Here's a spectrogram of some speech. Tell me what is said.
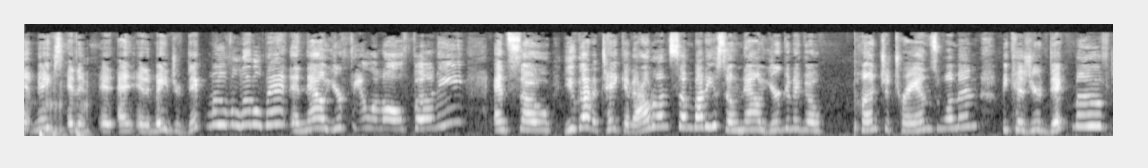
it makes and it, mm-hmm. it and, and it made your dick move a little bit, and now you're feeling all funny, and so you got to take it out on somebody. So now you're gonna go punch a trans woman because your dick moved,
